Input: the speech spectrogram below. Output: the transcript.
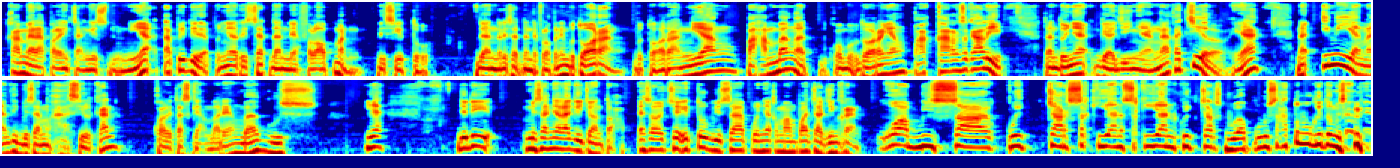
kamera paling canggih sedunia, tapi tidak punya riset dan development di situ. Dan riset dan development ini butuh orang, butuh orang yang paham banget, butuh orang yang pakar sekali. Tentunya gajinya nggak kecil ya. Nah ini yang nanti bisa menghasilkan kualitas gambar yang bagus. Ya, jadi misalnya lagi contoh, SOC itu bisa punya kemampuan charging keren. Wah, bisa quick charge sekian sekian, quick charge 21 gitu misalnya.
